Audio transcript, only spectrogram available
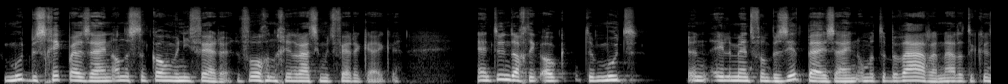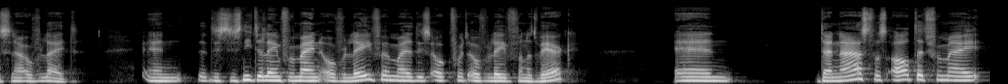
moet beschikbaar zijn, anders dan komen we niet verder. De volgende generatie moet verder kijken. En toen dacht ik ook, er moet een element van bezit bij zijn om het te bewaren nadat de kunstenaar overlijdt. En het is dus niet alleen voor mijn overleven, maar het is ook voor het overleven van het werk. En daarnaast was altijd voor mij.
